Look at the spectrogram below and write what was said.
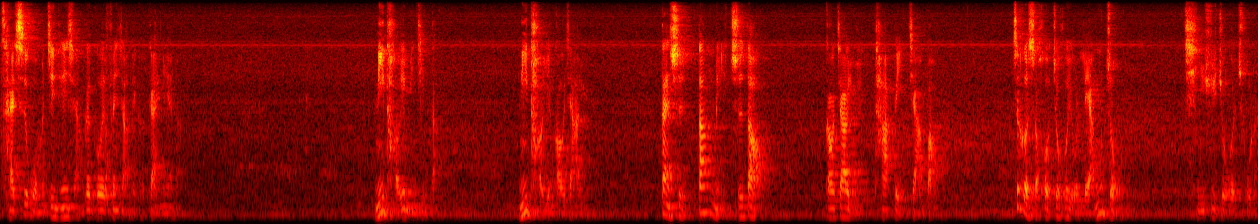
才是我们今天想跟各位分享的一个概念了。你讨厌民进党，你讨厌高嘉瑜，但是当你知道高嘉瑜他被家暴，这个时候就会有两种情绪就会出来，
